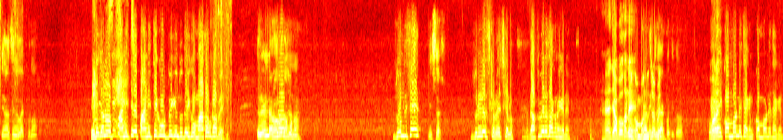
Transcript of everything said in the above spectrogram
চেনা চেনা লাগবে না? এটা যেন পানিতে পানি থেকে উঠবে কিন্তু দেখো মাথা উঠাবে। রেন্ডার হবে না জন্য। হয়। জোন দিছে? নিশ্চয় জোনি রেস খেলো রেস খেলো। রাফি বেড়ে থাকুন এখানে। হ্যাঁ যাব ওখানে? কম্পাউন্ডে যাবেন। ওখানে? কম্পাউন্ডে থাকেন কম্পাউন্ডে থাকেন।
